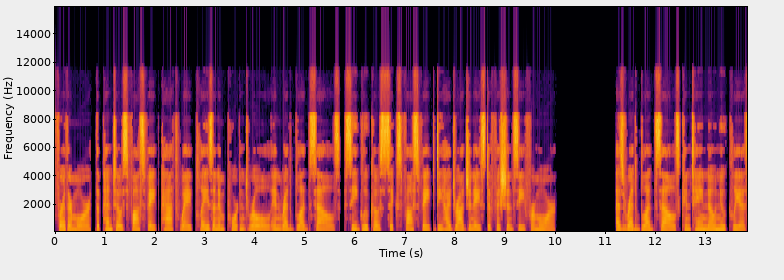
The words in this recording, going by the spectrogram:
Furthermore, the pentose phosphate pathway plays an important role in red blood cells. See glucose 6-phosphate dehydrogenase deficiency for more. As red blood cells contain no nucleus,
